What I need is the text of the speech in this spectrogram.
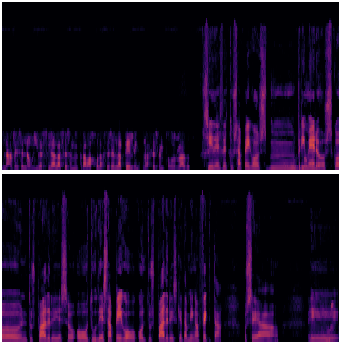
la haces en la universidad, la haces en el trabajo, la haces en la tele, la haces en todos lados. Sí, desde tus apegos mm, primeros con tus padres o, tu desapego con tus padres, que también afecta. O sea, eh,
